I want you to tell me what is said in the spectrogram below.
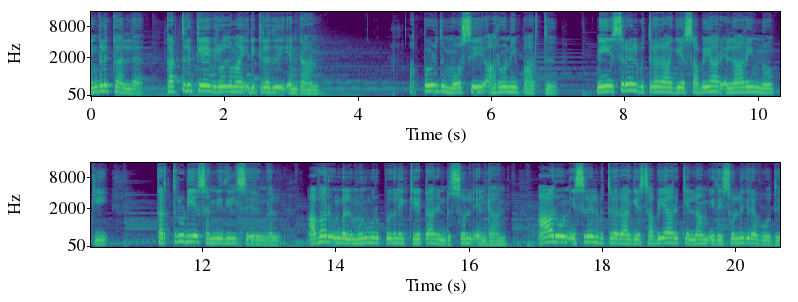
எங்களுக்கு அல்ல கர்த்தருக்கே விரோதமாய் இருக்கிறது என்றான். அப்பொழுது மோசே அரோனை பார்த்து நீ இஸ்ரேல் புத்திரராகிய சபையார் எல்லாரையும் நோக்கி கர்த்தருடைய சந்நிதியில் சேருங்கள். அவர் உங்கள் முறுமுறுப்புகளை கேட்டார் என்று சொல் என்றான். ஆரோன் இஸ்ரேல் புத்திரராகிய சபையாருக்கெல்லாம் இதை சொல்லுகிற போது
